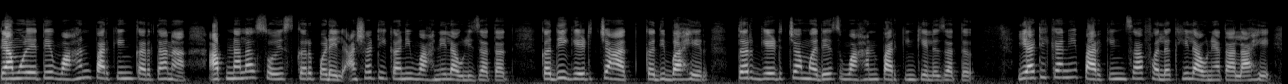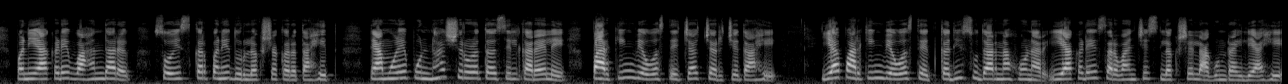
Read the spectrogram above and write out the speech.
त्यामुळे येथे वाहन पार्किंग करताना आपणाला सोयीस्कर पडेल अशा ठिकाणी वाहने लावली जातात. कधी गेटच्या आत कधी बाहेर तर गेटच्या मध्येच वाहन पार्किंग केलं जातं. या ठिकाणी पार्किंगचा फलकही लावण्यात आला आहे पण याकडे वाहनधारक सोयीस्करपणे दुर्लक्ष करत आहेत. त्यामुळे पुन्हा शिरोळ तहसील कार्यालय पार्किंग व्यवस्थेच्या चर्चेत आहे. या पार्किंग व्यवस्थेत कधी सुधारणा होणार याकडे सर्वांचेच लक्ष लागून राहिले आहे.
